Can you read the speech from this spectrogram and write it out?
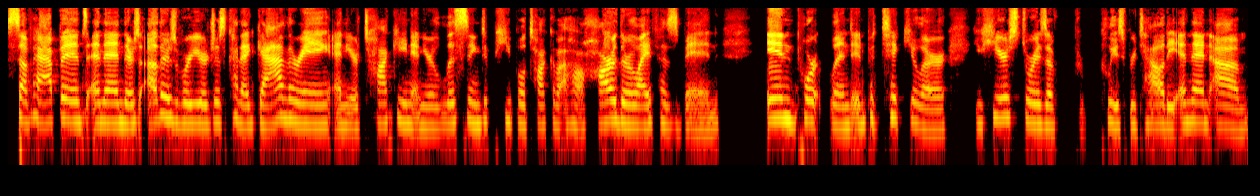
stuff happens and then there's others where you're just kind of gathering and you're talking and you're listening to people talk about how hard their life has been in Portland in particular, you hear stories of p- police brutality. And then um,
